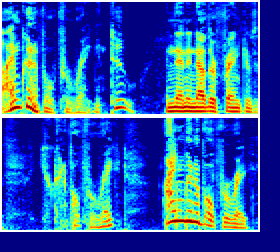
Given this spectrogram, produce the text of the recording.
I'm going to vote for Reagan too. And then another friend comes, you're going to vote for Reagan? I'm going to vote for Reagan.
